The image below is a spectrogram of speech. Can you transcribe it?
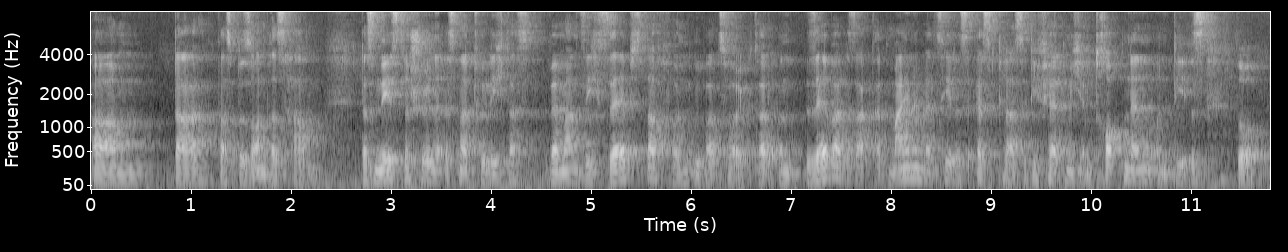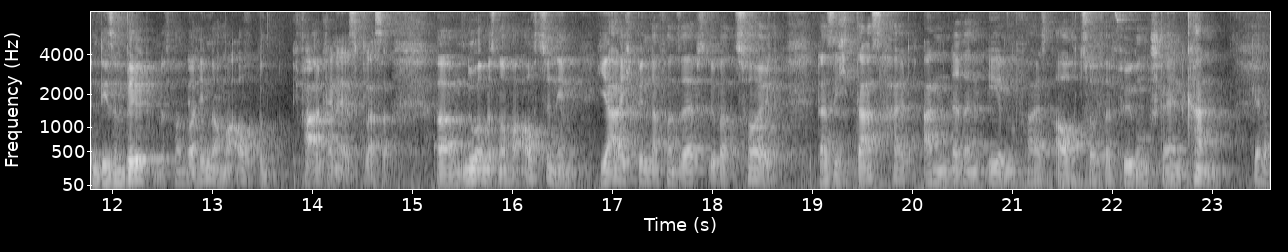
ähm, da was Besonderes haben. Das nächste Schöne ist natürlich, dass wenn man sich selbst davon überzeugt hat und selber gesagt hat, meine Mercedes S-Klasse, die fährt mich im Trockenen und die ist so in diesem Bild, um das von vorhin nochmal auf, ich fahre keine S-Klasse, ähm, nur um es nochmal aufzunehmen. Ja, ich bin davon selbst überzeugt, dass ich das halt anderen ebenfalls auch zur Verfügung stellen kann. Genau.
